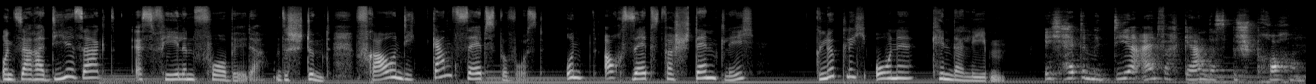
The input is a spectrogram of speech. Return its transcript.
Und Sarah Dier sagt, es fehlen Vorbilder. Und es stimmt. Frauen, die ganz selbstbewusst und auch selbstverständlich glücklich ohne Kinder leben. Ich hätte mit dir einfach gern das besprochen.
